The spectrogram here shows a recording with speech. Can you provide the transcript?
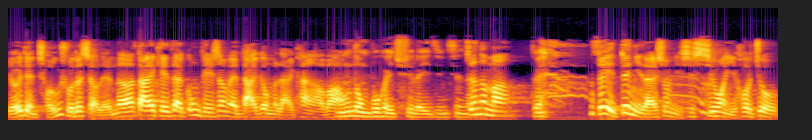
有一点成熟的小莲呢，大家可以在公屏上面打给我们来看，好不好？懵懂不回去了，已经现在。真的吗？对。所以对你来说，你是希望以后就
